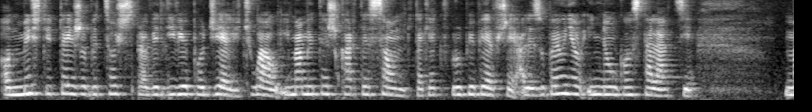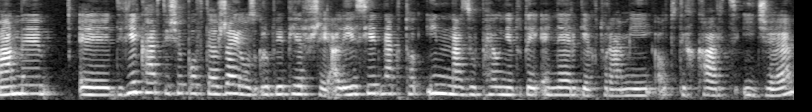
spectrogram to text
on myśli tutaj, żeby coś sprawiedliwie podzielić. Wow, i mamy też kartę sądu, tak jak w grupie pierwszej, ale zupełnie inną konstelację. Mamy dwie karty się powtarzają z grupy pierwszej, ale jest jednak to inna zupełnie tutaj energia, która mi od tych kart idzie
